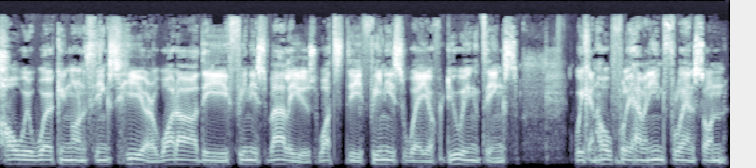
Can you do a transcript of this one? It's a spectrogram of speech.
how we're working on things here. What are the Finnish values? What's the Finnish way of doing things? We can hopefully have an influence on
